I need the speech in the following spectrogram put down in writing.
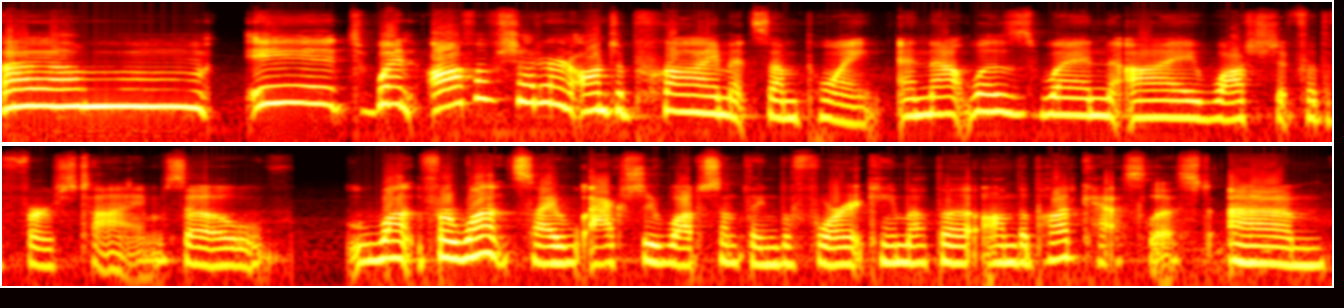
Um, it went off of Shudder and onto Prime at some point, and that was when I watched it for the first time. So, one for once, I actually watched something before it came up uh, on the podcast list. Um,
